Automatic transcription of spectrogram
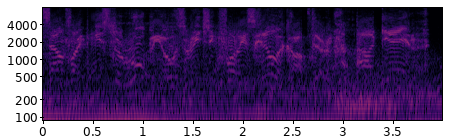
Sounds like Mr. Rubio is reaching for his helicopter. Again.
